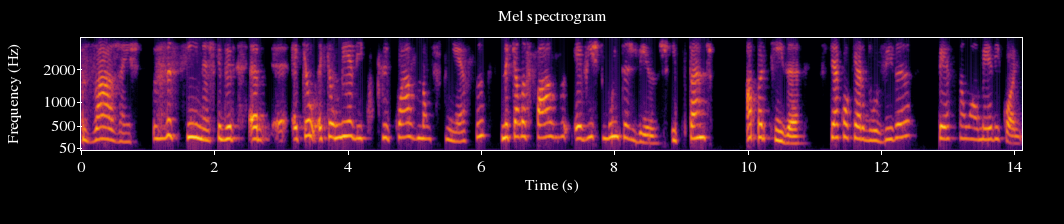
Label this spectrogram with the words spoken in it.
pesagens, vacinas, quer dizer, uh, aquele, aquele médico que quase não se conhece, naquela fase é visto muitas vezes e, portanto, à partida, Se há qualquer dúvida, peçam ao médico, olha,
